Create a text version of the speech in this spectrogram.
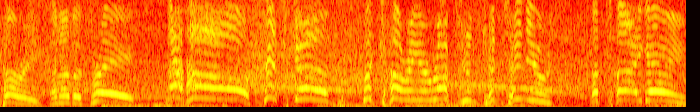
Curry, another three. Oh, it's good. The Curry eruption continues. A tie game.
